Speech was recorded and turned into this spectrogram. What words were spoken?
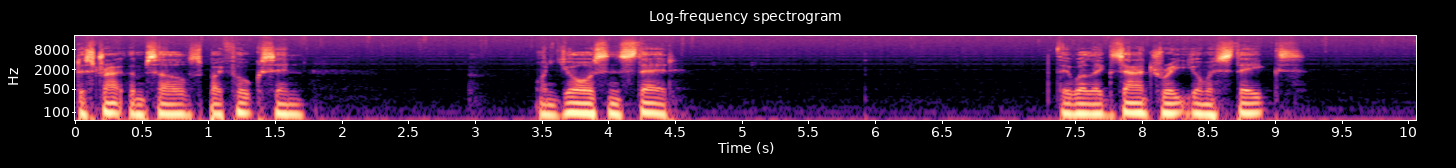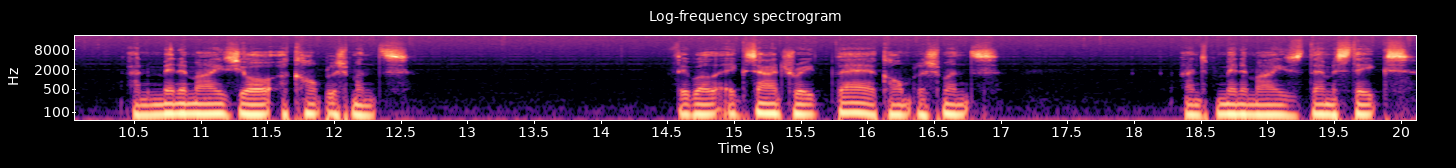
distract themselves by focusing on yours instead. They will exaggerate your mistakes and minimize your accomplishments. They will exaggerate their accomplishments and minimize their mistakes.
